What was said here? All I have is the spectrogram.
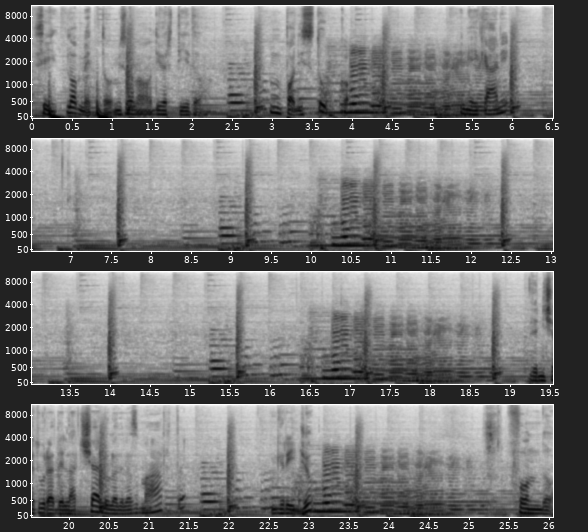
Sì, lo ammetto, mi sono divertito. Un po' di stucco. I miei cani. Verniciatura della cellula della smart grigio. Fondo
